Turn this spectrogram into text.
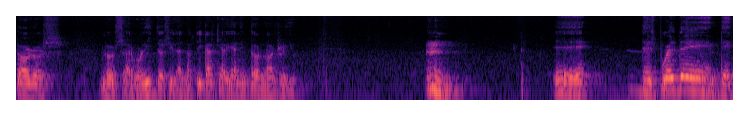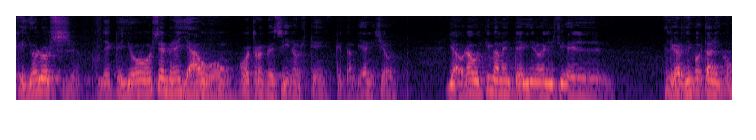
todos los, los arbolitos y las maticas que habían en torno al río. Eh, después de, de que yo los de que yo sembré ya hubo otros vecinos que, que también hicieron. Y ahora últimamente vino el, el, el jardín botánico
